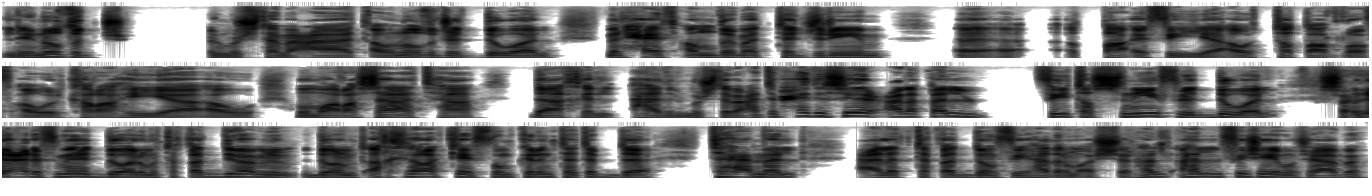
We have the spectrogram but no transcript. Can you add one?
لنضج المجتمعات أو نضج الدول من حيث أنظمة تجريم الطائفية أو التطرف أو الكراهية أو ممارساتها داخل هذه المجتمعات بحيث يصير على الأقل في تصنيف للدول صحيح. ونعرف من الدول المتقدمة من الدول المتأخرة كيف ممكن أنت تبدأ تعمل على التقدم في هذا المؤشر. هل هل في شيء مشابه؟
